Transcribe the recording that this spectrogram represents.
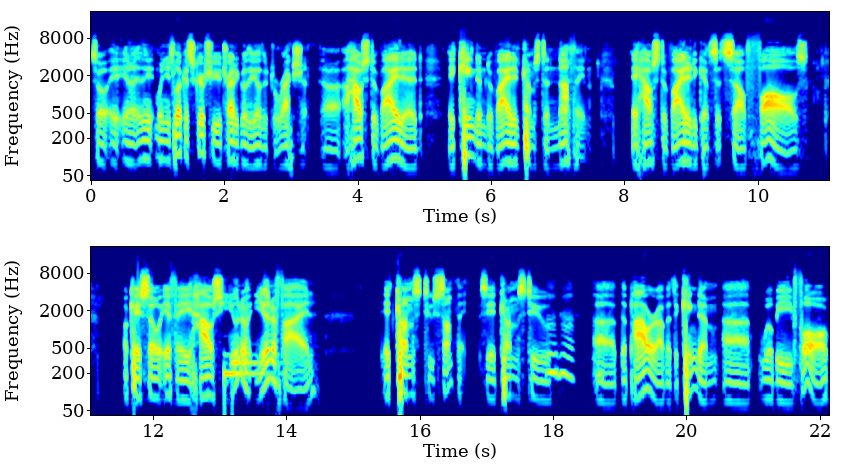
So you know, when you look at scripture, you try to go the other direction. Uh, a house divided, a kingdom divided, comes to nothing. A house divided against itself falls. Okay, so if a house uni- unified, it comes to something. See, it comes to Mm-hmm. uh, the power of it. The kingdom uh, will be full,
